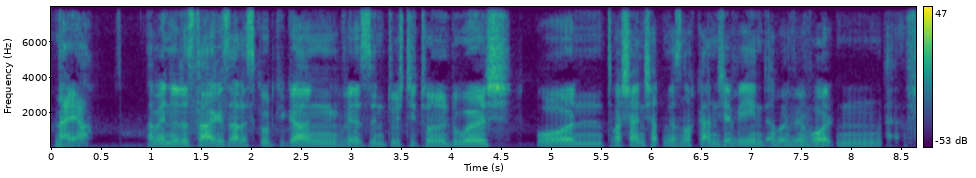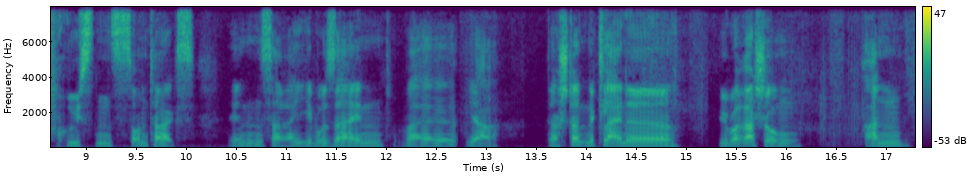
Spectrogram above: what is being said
naja, am Ende des Tages ist alles gut gegangen. Wir sind durch die Tunnel durch und wahrscheinlich hatten wir es noch gar nicht erwähnt, aber wir wollten äh, frühestens sonntags in Sarajevo sein, weil ja, da stand eine kleine Überraschung an,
